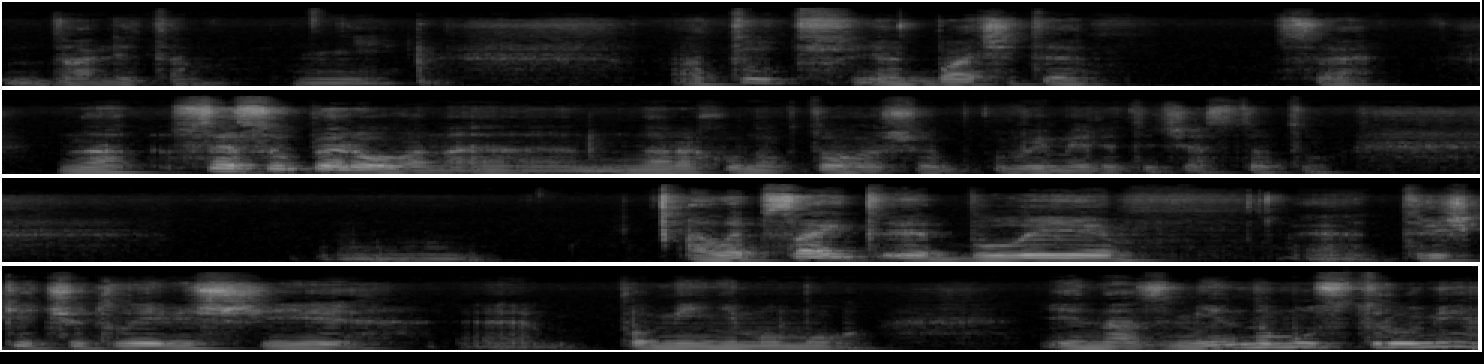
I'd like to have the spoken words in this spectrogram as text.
далі там ні. А тут, як бачите, все, все суперово на, на рахунок того, щоб виміряти частоту. Але псайт е, були е, трішки чутливіші е, по мінімуму і на змінному струмі,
